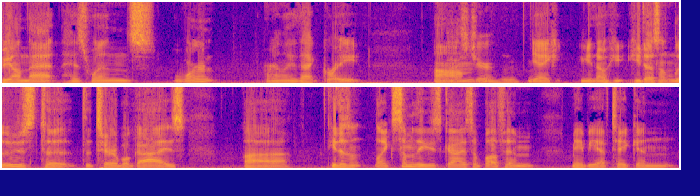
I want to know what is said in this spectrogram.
beyond that, his wins weren't really that great. Um, Last year. Mhm. yeah, you know, he, he doesn't lose to, to terrible guys. Uh, he doesn't like some of these guys above him maybe have taken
